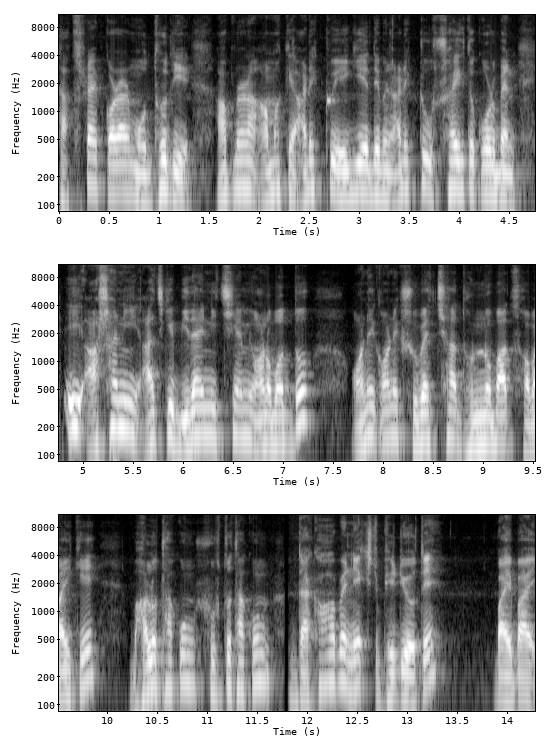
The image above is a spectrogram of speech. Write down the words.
সাবস্ক্রাইব করার মধ্য দিয়ে আপনারা আমাকে আরেকটু এগিয়ে দেবেন, আরেকটু উৎসাহিত করবেন। এই আশা নিয়ে আজকে বিদায় নিচ্ছি আমি অনবদ্য। অনেক অনেক শুভেচ্ছা, ধন্যবাদ সবাইকে। ভালো থাকুন, সুস্থ থাকুন। দেখা হবে নেক্সট ভিডিওতে বাই বাই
